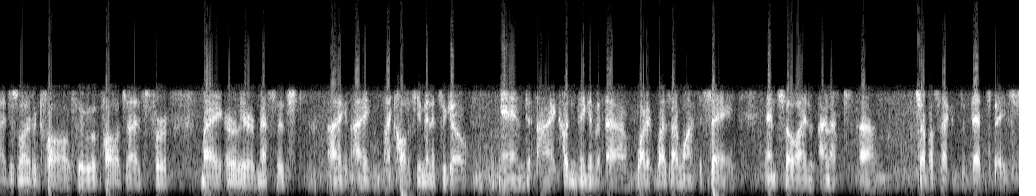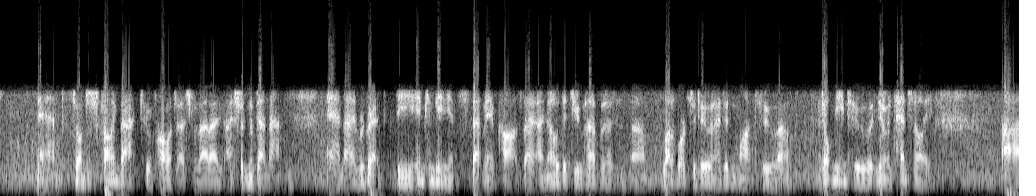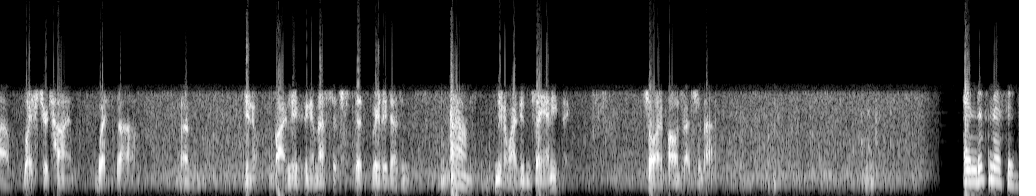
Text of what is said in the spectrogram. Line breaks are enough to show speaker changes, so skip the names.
I just wanted to call to apologize for my earlier message. I, I, I called a few minutes ago, and I couldn't think of uh, what it was I wanted to say, and so I, I left um, several seconds of dead space. And so I'm just calling back to apologize for that. I, I shouldn't have done that. And I regret the inconvenience that may have caused. I, I know that you have a, um, lot of work to do, and I didn't want to, uh, I don't mean to, you know, intentionally uh, waste your time with, uh, um, you know, by leaving a message that really doesn't, um, you know, I didn't say anything. So I apologize for that.
End of message.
